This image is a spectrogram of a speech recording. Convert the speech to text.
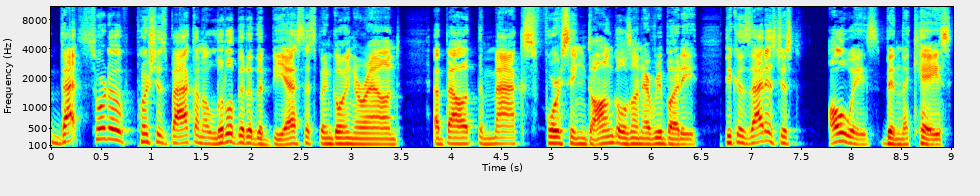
that sort of pushes back on a little bit of the BS that's been going around about the Macs forcing dongles on everybody, because that has just always been the case.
